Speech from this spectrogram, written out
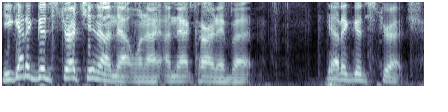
you got a good stretch in on that one, I, on that card, I bet. Got a good stretch.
